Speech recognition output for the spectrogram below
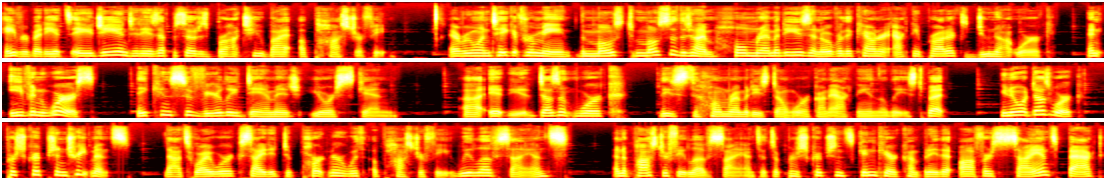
Hey everybody, it's AG and today's episode is brought to you by Apostrophe. Everyone take it from me, the most most of the time home remedies and over-the-counter acne products do not work. And even worse, they can severely damage your skin. Uh, it, it doesn't work, these home remedies don't work on acne in the least. But you know what does work? Prescription treatments. That's why we're excited to partner with Apostrophe. We love science, and Apostrophe loves science. It's a prescription skincare company that offers science-backed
